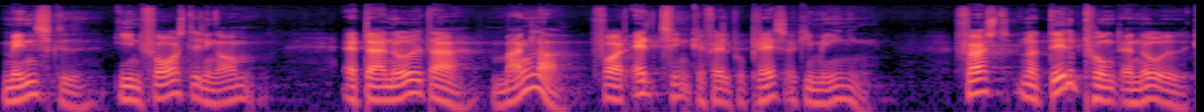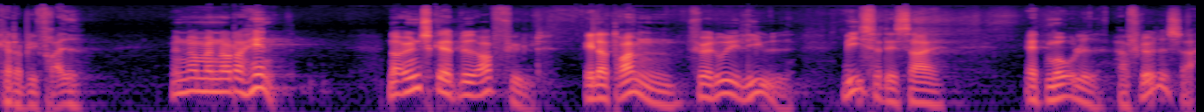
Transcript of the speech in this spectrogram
mennesket i en forestilling om, at der er noget, der mangler, for at alting kan falde på plads og give mening. Først når dette punkt er nået, kan der blive fred. Men når man når derhen, når ønsket er blevet opfyldt, eller drømmen ført ud i livet, viser det sig, at målet har flyttet sig.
